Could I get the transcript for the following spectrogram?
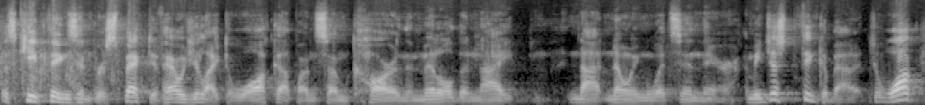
Let's keep things in perspective. How would you like to walk up on some car in the middle of the night not knowing what's in there? I mean, just think about it. To walk,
